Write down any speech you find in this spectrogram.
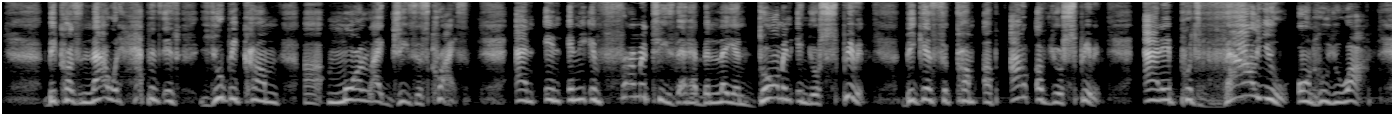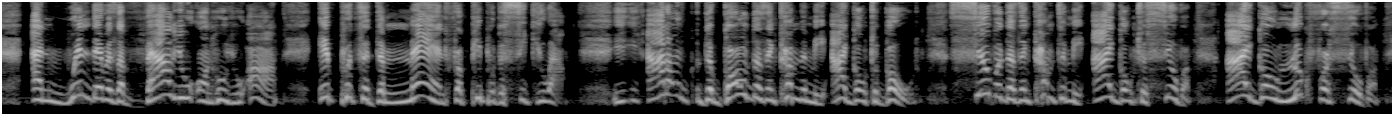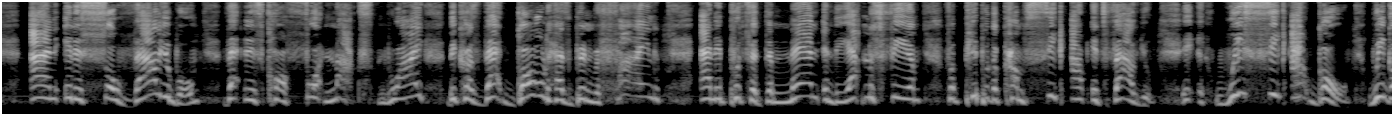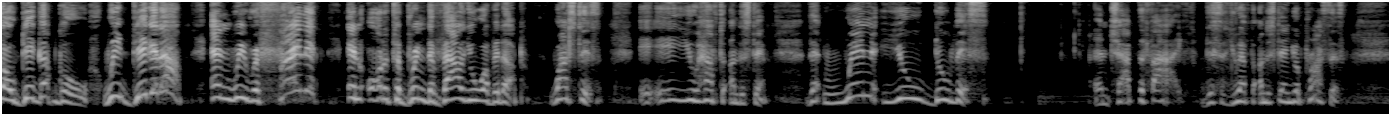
because now what happens is you become uh, more like Jesus Christ. And in any infirmities that have been laying dormant in your spirit begins to come up out of your spirit and it puts value on who you are. And when there is a value on who you are, it puts a demand for people to seek you out. I don't, the gold doesn't come to me. I go to gold. Silver doesn't come to me. I go to silver. I go look for silver. And it is so valuable that it is called Fort Knox. Why? Because that gold has been refined and it puts a demand in the atmosphere for people to come seek out its value. we seek out gold. We go dig up gold. We dig it up and we refine it in order to bring the value of it up. Watch this. You have to understand that when you do this, in chapter 5, this is you have to understand your process.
